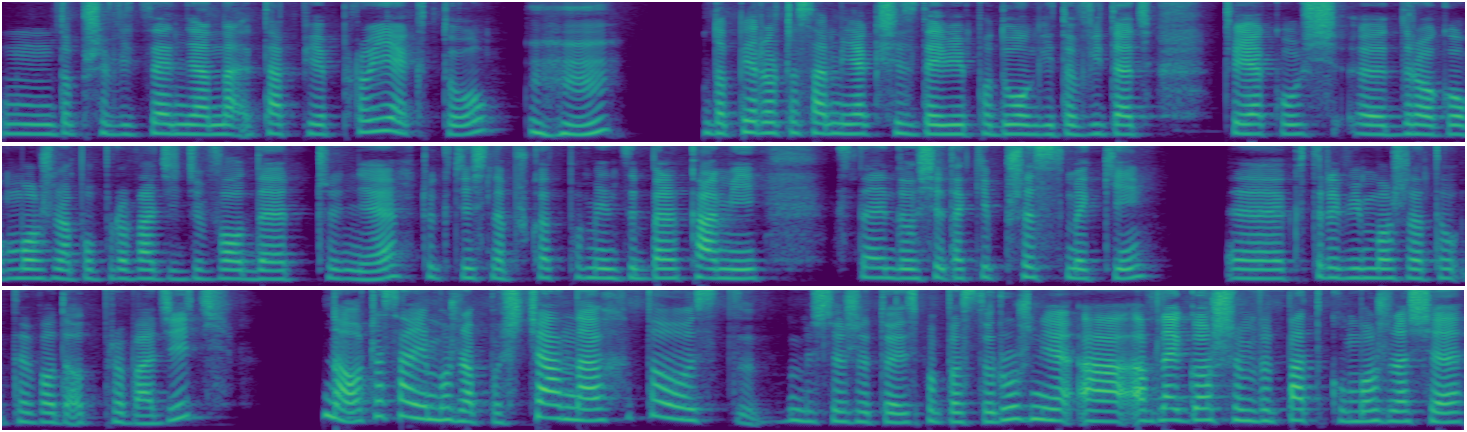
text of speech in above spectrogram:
mm, do przewidzenia na etapie projektu. Mhm. Dopiero czasami jak się zdejmie podłogi, to widać, czy jakąś e, drogą można poprowadzić wodę, czy nie. Czy gdzieś na przykład pomiędzy belkami znajdą się takie przesmyki, e, którymi można tę wodę odprowadzić. No, czasami można po ścianach, to jest, myślę, że to jest po prostu różnie, a, a w najgorszym wypadku można się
